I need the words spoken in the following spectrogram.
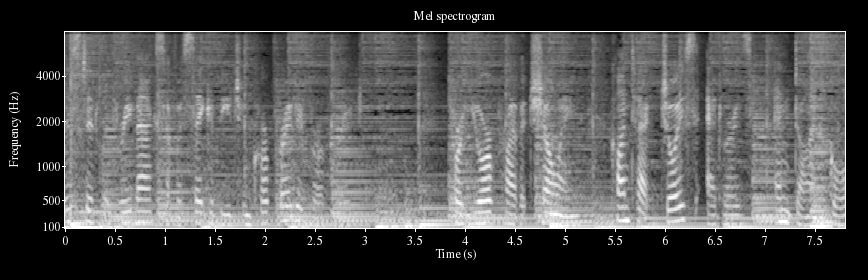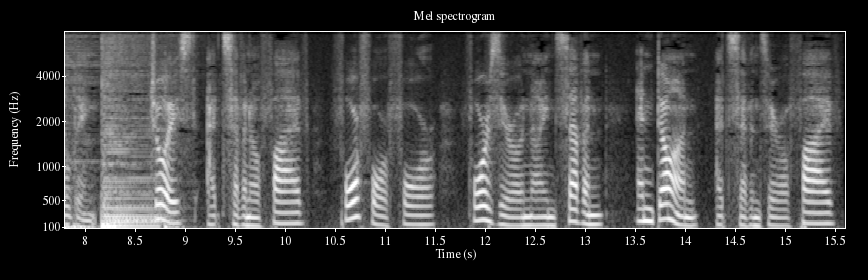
Listed with REMAX of Wasaga Beach Incorporated Brokerage. For your private showing, contact Joyce Edwards and Don Goulding. Joyce at 705 444 4097 and Don at 705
